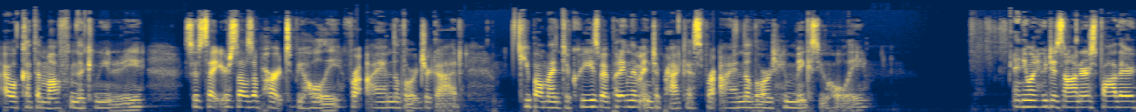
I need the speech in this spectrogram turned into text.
I will cut them off from the community. So set yourselves apart to be holy, for I am the Lord your God. Keep all my decrees by putting them into practice, for I am the Lord who makes you holy. Anyone who dishonors father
